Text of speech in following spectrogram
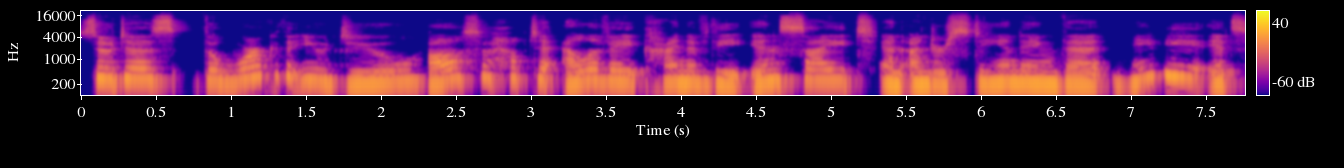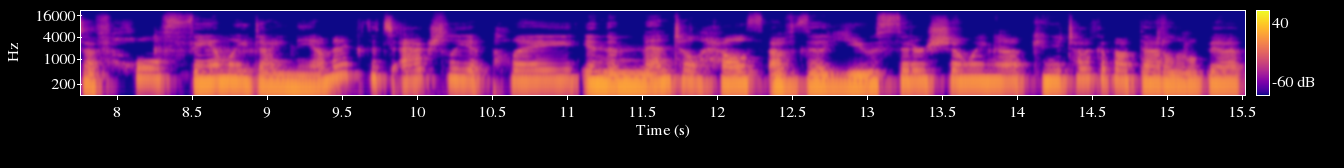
So, does the work that you do also help to elevate kind of the insight and understanding that maybe it's a whole family dynamic that's actually at play in the mental health of the youth that are showing up? Can you talk about that a little bit?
